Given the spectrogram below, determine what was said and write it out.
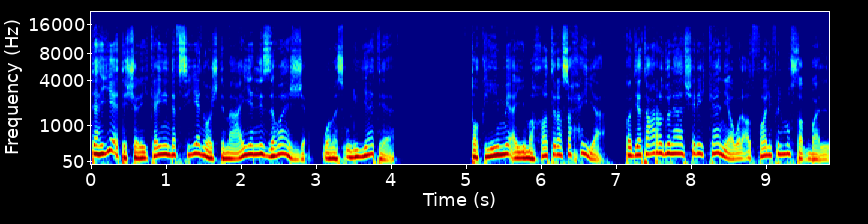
تهيئة الشريكين نفسيا واجتماعيا للزواج ومسؤولياته. تقييم أي مخاطر صحية قد يتعرض لها الشريكان أو الأطفال في المستقبل.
